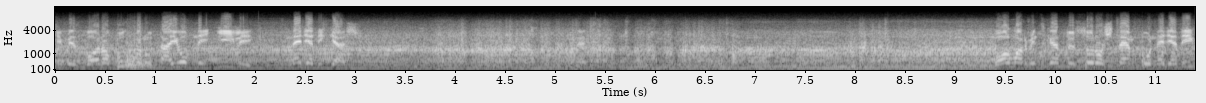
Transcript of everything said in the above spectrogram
kimész balra, bukkan után jobb négy nyílik, negyedikes. Bal 32 szoros tempó negyedik.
